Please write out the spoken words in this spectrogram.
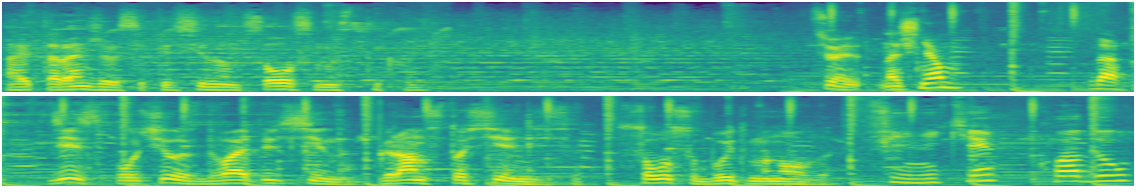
а это оранжевый с апельсиновым соусом и с тыквой. Все, начнем? Да. Здесь получилось два апельсина, грамм 170. Соуса будет много. Финики кладу.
